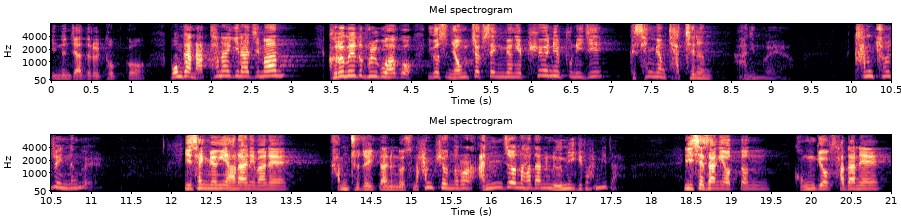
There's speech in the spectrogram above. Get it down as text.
있는 자들을 돕고 뭔가 나타나긴 하지만 그럼에도 불구하고 이것은 영적 생명의 표현일 뿐이지 그 생명 자체는 아닌 거예요. 감춰져 있는 거예요. 이 생명이 하나님 안에 감춰져 있다는 것은 한편으로는 안전하다는 의미이기도 합니다. 이 세상에 어떤 공격 사단의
